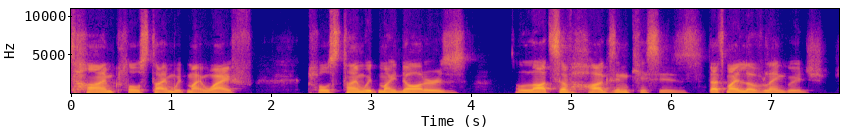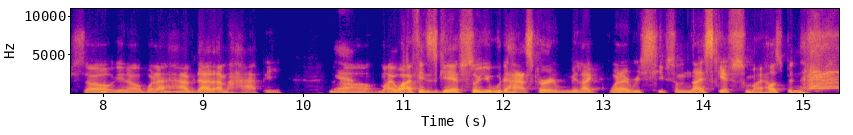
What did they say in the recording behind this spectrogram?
time, close time with my wife, close time with my daughters, lots of hugs and kisses. That's my love language. So you know, when I have that, I'm happy. Yeah. Uh, my wife is gifts, so you would ask her and be like, when I receive some nice gifts from my husband.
